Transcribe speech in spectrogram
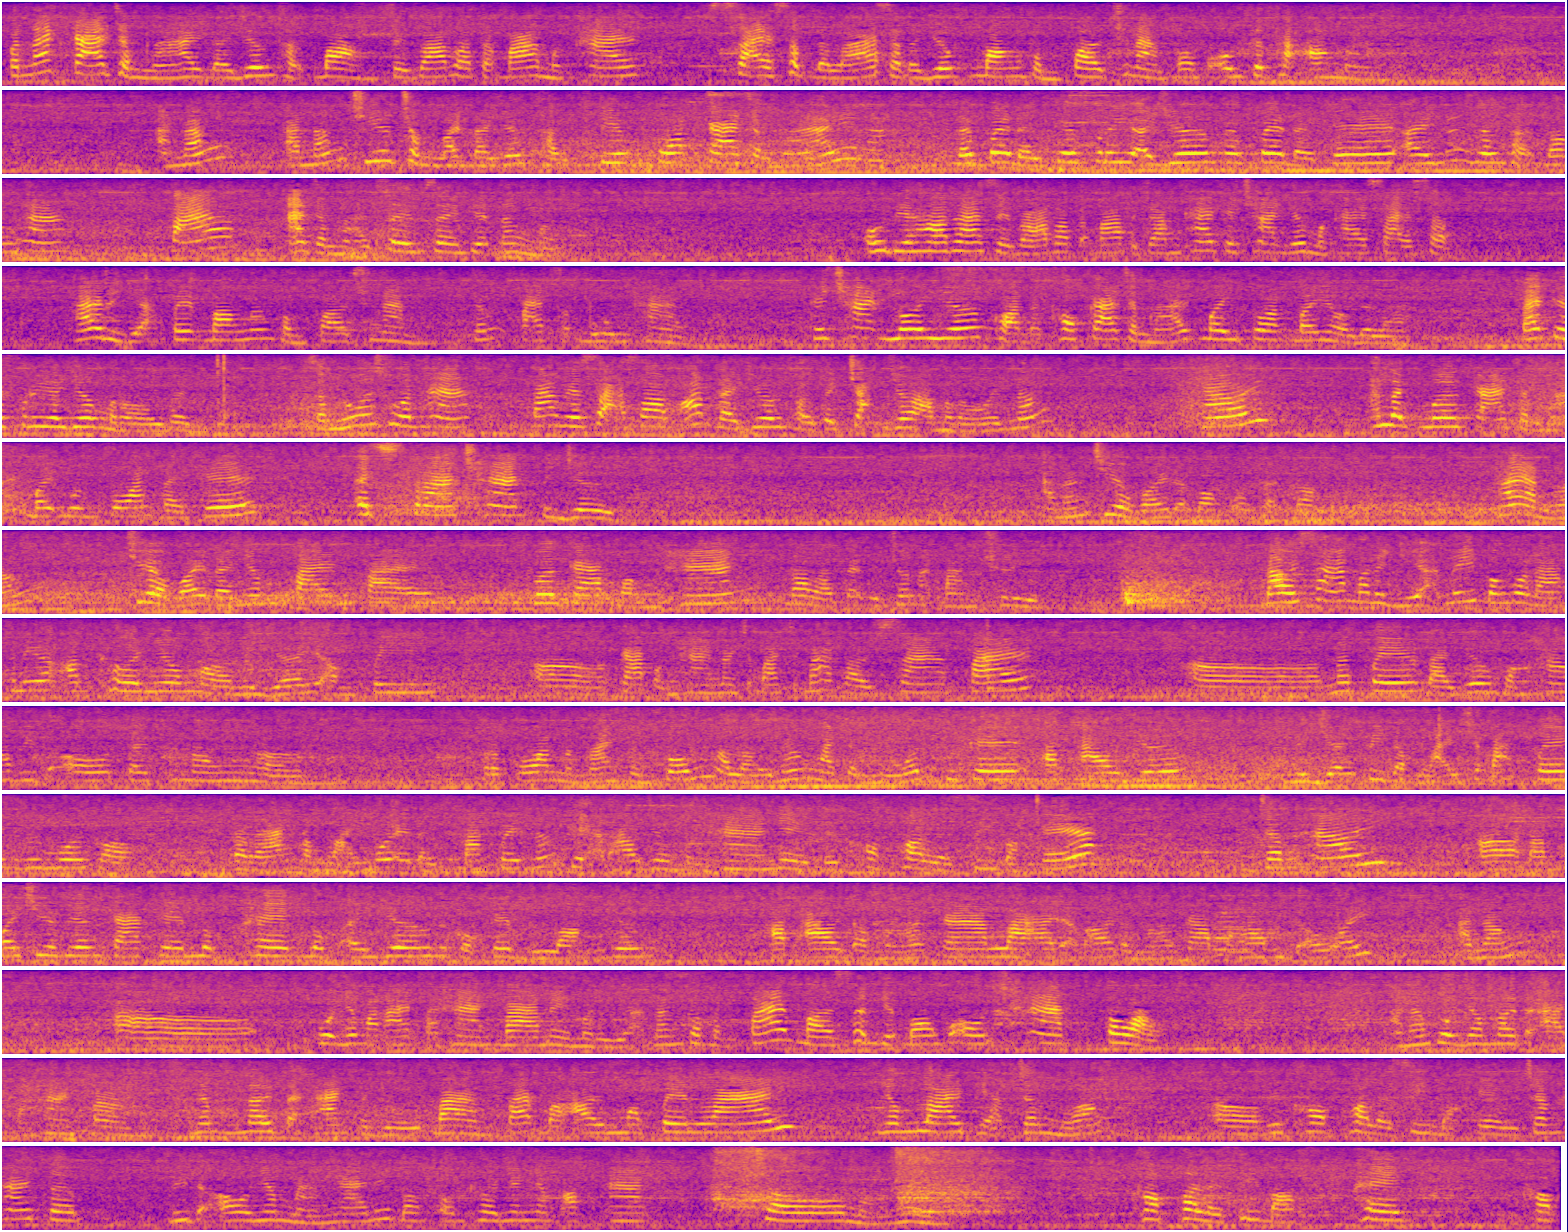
ប៉ុន្តែការចំណាយដែលយើងត្រូវបង់សេវារដ្ឋបាលមួយខែ 40ដុល្លារសម្រាប់យើងបង់7ឆ្នាំបងប្អូនគិតថាអស់មកអាហ្នឹងអាហ្នឹងជាចំណុចដែលយើងត្រូវទៀងទាត់ការចំណាយណានៅពេលដែលគេ free ឲ្យយើងនៅពេលដែលគេអីហ្នឹងយើងត្រូវដឹងថាតើអាចចំណាយផ្សេងផ្សេងទៀតហ្នឹងមកឧទាហរណ៍ថាសេវារដ្ឋបាលប្រចាំខែគេឆាយយើងមួយខែ40ហើយរយៈពេលបង់ហ្នឹង7ឆ្នាំអញ្ចឹង84ខែគេឆាយលុយយើងគ្រាន់តែខុសការចំណាយ3300ដុល្លារតែគេ free ឲ្យយើង100វិញ សំណួរសួរថាតើវាស័ក្តិសមអត់ដែលយើងត្រូវទៅចាក់យកអា100ហ្នឹងហើយផ្លិចមើលការចំណាយ3 4000ដែលគេ extra charge ពីយើងអាហ្នឹងជាអ្វីដែលបងប្អូនត្រូវដឹងហើយអាហ្នឹងជាអ្វីដែលខ្ញុំតែងតែធ្វើការបង្ហាញដល់អតិថិជនឲ្យបានជ្រាបដោយសារមករយៈនេះបងប្អូនអ្នកគ្នាអត់ឃើញខ្ញុំនិយាយអំពីការបង្ហាញនឹងច្បាស់ច្បាស់ដោយសារតែ អឺនៅពេលដែលយើងបង្ហោះវីដេអូទៅក្នុងប្រព័ន្ធបណ្ដាញសង្គមឥឡូវហ្នឹងមួយចំនួនគឺគេអត់ឲ្យយើងនិយាយពីតម្លៃច្បាស់ពេកឬមួយក៏តារាងតម្លៃមួយឲ្យច្បាស់ពេកហ្នឹងគេអត់ឲ្យយើងបង្ហាញទេឬខុស policy របស់គេអញ្ចឹងហើយអឺដើម្បីជៀសវាងការគេលុប page លុបអីយើងឬក៏គេ block យើងអត់ឲ្យដំណើរការ live អត់ឲ្យដំណើរការបង្ហោះវីដេអូអីអាហ្នឹងអឺ ពួកខ្ញុំអាចបង្ហាញបានទេមួយរយៈហ្នឹងក៏ប៉ុន្តែបើសិនជាបងប្អូនឆាតផ្ទាល់អាហ្នឹងពួកខ្ញុំនៅតែអាចបង្ហាញបានខ្ញុំនៅតែអាចបញ្យល់បានតែបើឲ្យមកពេល live ខ្ញុំ live ប្រាប់ចឹងហ្មងអឺវាខុស policy របស់គេអញ្ចឹងហើយទៅវីដេអូខ្ញុំមួយថ្ងៃនេះបងប្អូនឃើញខ្ញុំអត់អាច show ហ្មងទេខុស policy របស់ page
